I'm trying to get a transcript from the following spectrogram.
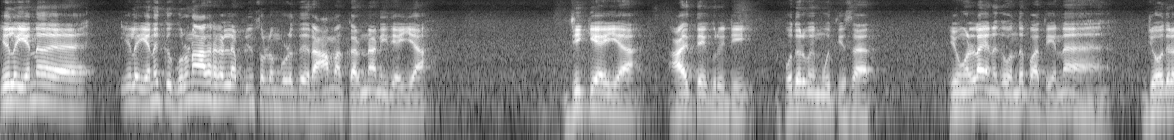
இதில் என்ன இதில் எனக்கு குருநாதர்கள் அப்படின்னு சொல்லும் பொழுது ராம கருணாநிதி ஐயா ஜிகே ஐயா ஆதித்ய குருஜி புதுமை மூர்த்தி சார் இவங்கெல்லாம் எனக்கு வந்து பார்த்திங்கன்னா ஜோதிட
